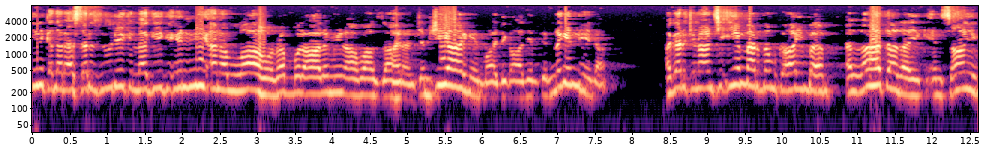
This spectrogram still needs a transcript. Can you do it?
دی ان قدر اثر زوری کی لگی کہ انی انا اللہ رب العالمین. آواز ظاہرا چمشی آئے گئے بعد ایک آدم تک نگن نہیں دا اگر چنانچہ یہ مردم کا آئیں با اللہ تعالیٰ ایک انسان، ایک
